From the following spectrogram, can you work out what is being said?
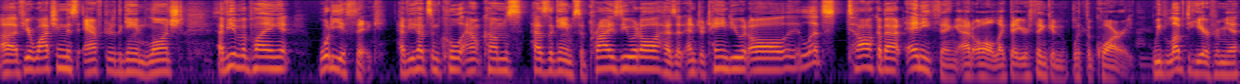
Uh, if you're watching this after the game launched, have you been playing it? What do you think? Have you had some cool outcomes? Has the game surprised you at all? Has it entertained you at all? Let's talk about anything at all like that you're thinking with The Quarry. We'd love to hear from you.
